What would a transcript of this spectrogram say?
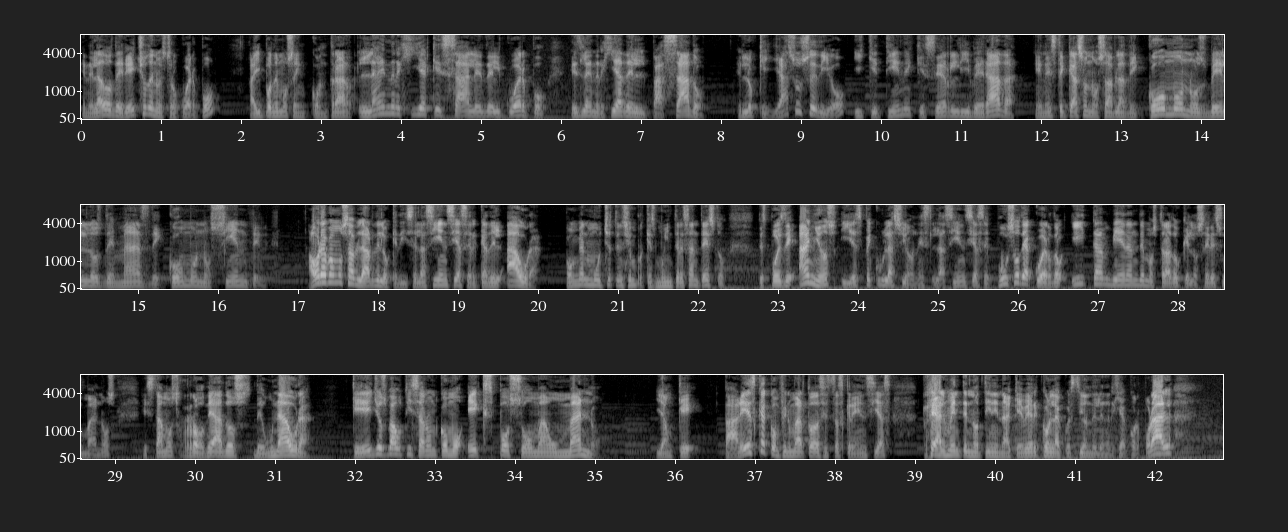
En el lado derecho de nuestro cuerpo, ahí podemos encontrar la energía que sale del cuerpo, es la energía del pasado, es lo que ya sucedió y que tiene que ser liberada. En este caso nos habla de cómo nos ven los demás, de cómo nos sienten. Ahora vamos a hablar de lo que dice la ciencia acerca del aura. Pongan mucha atención porque es muy interesante esto. Después de años y especulaciones, la ciencia se puso de acuerdo y también han demostrado que los seres humanos estamos rodeados de un aura que ellos bautizaron como exposoma humano. Y aunque parezca confirmar todas estas creencias, realmente no tiene nada que ver con la cuestión de la energía corporal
